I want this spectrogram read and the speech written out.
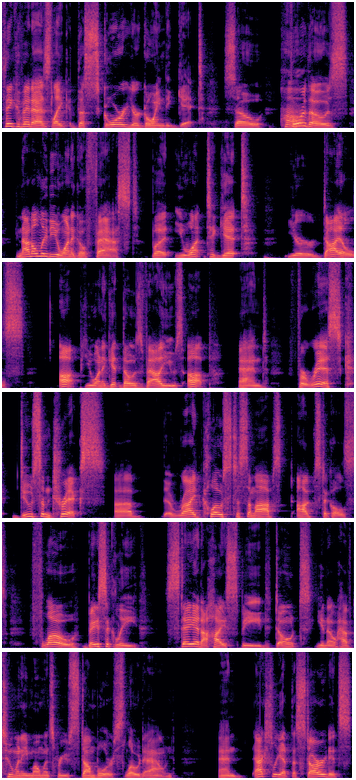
Think of it as like the score you're going to get. So for those, not only do you want to go fast, but you want to get your dials up. You want to get those values up. And for risk, do some tricks. Uh, ride close to some obst- obstacles. Flow. Basically, stay at a high speed. Don't, you know, have too many moments where you stumble or slow down. And actually, at the start, it's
